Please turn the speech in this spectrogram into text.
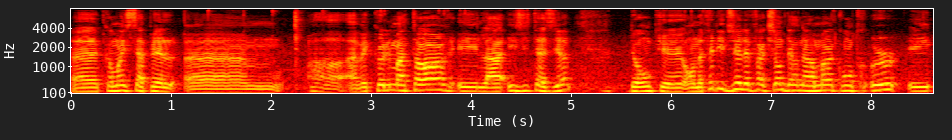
euh, comment il s'appelle ah, Avec Collimateur et la Hesitasia. Donc, on a fait des duels de faction dernièrement contre eux et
